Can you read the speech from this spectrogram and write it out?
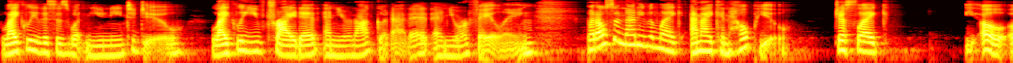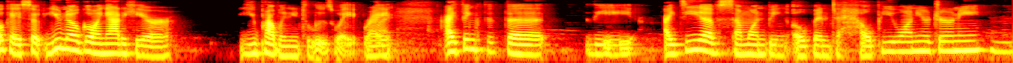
likely this is what you need to do. Likely you've tried it and you're not good at it and you're failing." But also not even like, "And I can help you." Just like, "Oh, okay, so you know going out of here you probably need to lose weight, right?" Right. I think that the the idea of someone being open to help you on your journey mm.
